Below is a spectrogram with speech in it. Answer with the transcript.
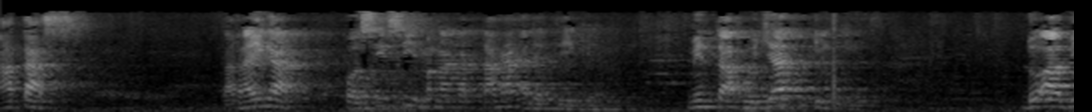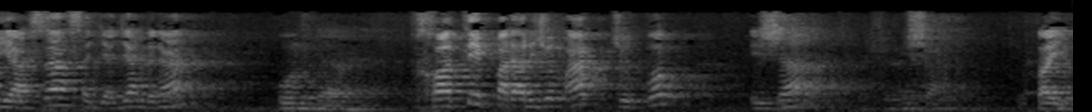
Atas. Karena ingat Posisi mengangkat tangan ada tiga. Minta hujan tinggi Doa biasa sejajar dengan pundak. Khatib pada hari Jumat cukup isya isya. Baik.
